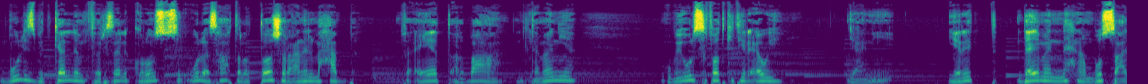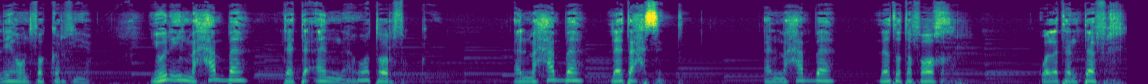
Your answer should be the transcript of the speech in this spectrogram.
بولس بيتكلم في رسالة كورنثوس الأولى إصحاح 13 عن المحبة في آيات 4 ل 8 وبيقول صفات كتير قوي. يعني يا ريت دايما إن إحنا نبص عليها ونفكر فيها. يقول إيه؟ المحبة تتأنى وترفق. المحبة لا تحسد. المحبة لا تتفاخر. ولا تنتفخ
